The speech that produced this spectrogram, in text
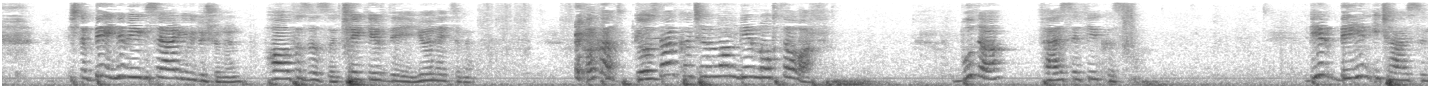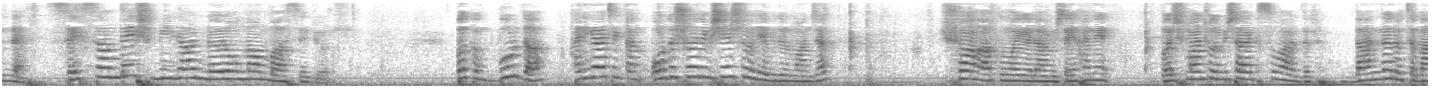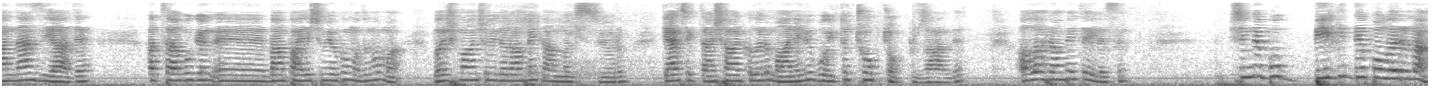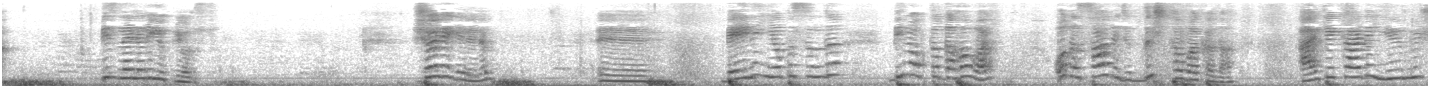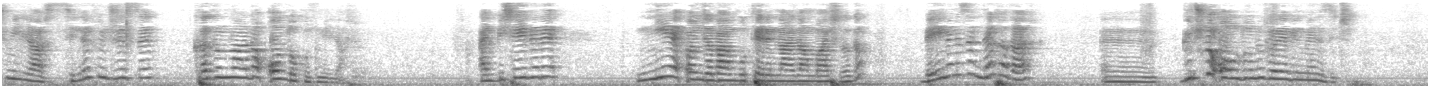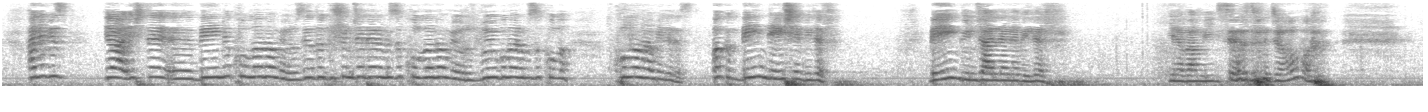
işte beyni bilgisayar gibi düşünün. Hafızası, çekirdeği, yönetimi. Fakat gözden kaçırılan bir nokta var. Bu da felsefi kısmı. Bir beyin içerisinde 85 milyar nörondan bahsediyoruz. Bakın burada hani gerçekten orada şöyle bir şey söyleyebilirim ancak şu an aklıma gelen bir şey hani Barış Manço'nun bir şarkısı vardır. Benden öte benden ziyade. Hatta bugün e, ben paylaşım yapamadım ama Barış Manço'yu da rahmetle anmak istiyorum. Gerçekten şarkıları manevi boyutta çok çok güzeldi. Allah rahmet eylesin. Şimdi bu bilgi depolarına biz neleri yüklüyoruz? Şöyle gelelim. Ee, beynin yapısında bir nokta daha var. O da sadece dış tabakada. Erkeklerde 23 milyar sinir hücresi, kadınlarda 19 milyar. Yani bir şeyleri niye önce ben bu terimlerden başladım? Beynimizin ne kadar e, güçlü olduğunu görebilmeniz için. Hani biz ya işte e, beyni kullanamıyoruz ya da düşüncelerimizi kullanamıyoruz, duygularımızı kullan kullanabiliriz. Bakın beyin değişebilir. Beyin güncellenebilir. Yine ben bilgisayara döneceğim ama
